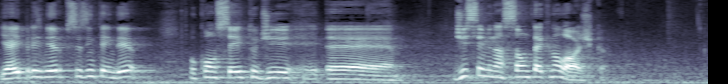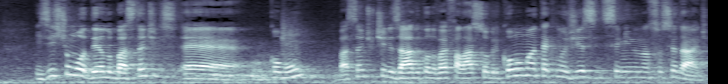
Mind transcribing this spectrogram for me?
E aí, primeiro, precisa entender o conceito de é, disseminação tecnológica. Existe um modelo bastante é, comum, bastante utilizado quando vai falar sobre como uma tecnologia se dissemina na sociedade.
